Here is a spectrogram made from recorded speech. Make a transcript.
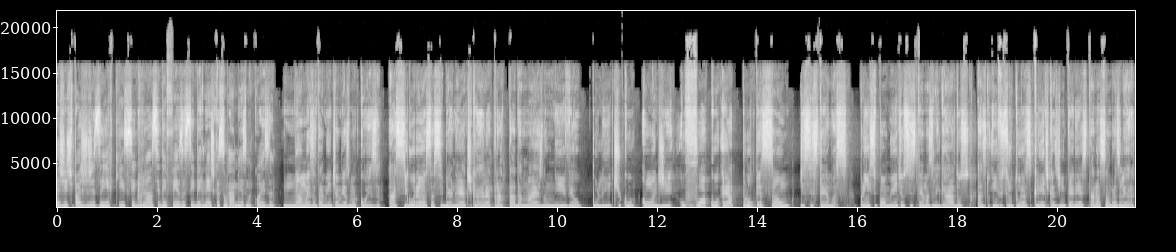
A gente pode dizer que segurança e defesa cibernética são a mesma coisa? Não exatamente a mesma coisa. A segurança cibernética ela é tratada mais num nível político, onde o foco é a proteção de sistemas principalmente os sistemas ligados às infraestruturas críticas de interesse da nação brasileira.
